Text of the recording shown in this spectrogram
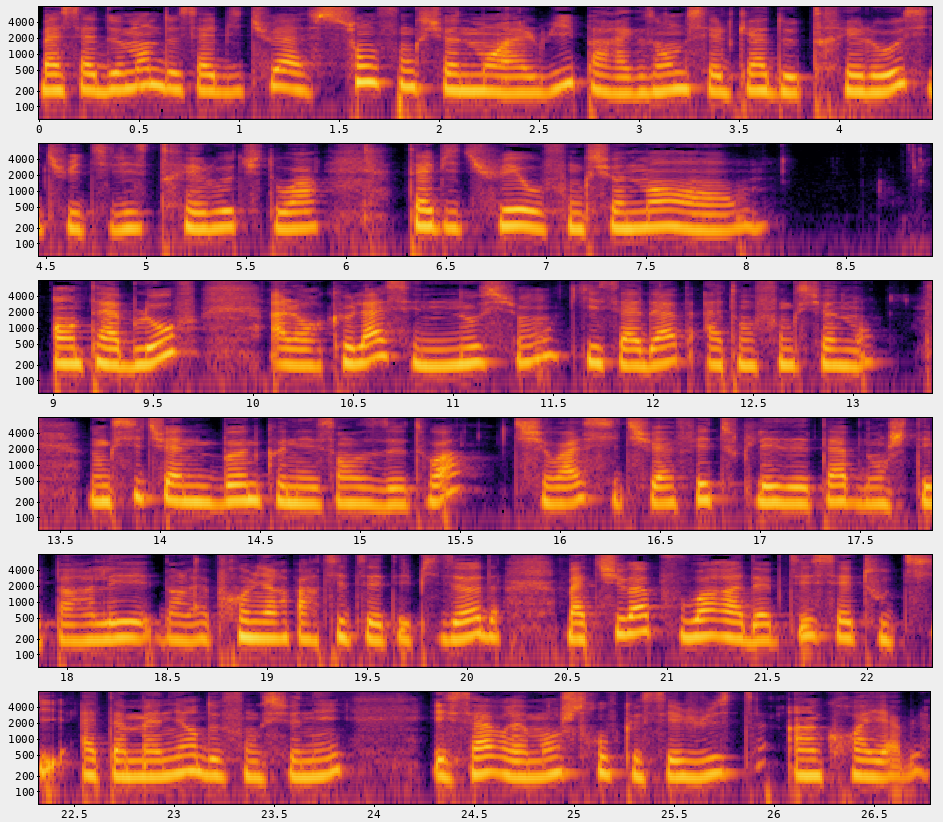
bah ça demande de s'habituer à son fonctionnement à lui. Par exemple, c'est le cas de Trello. Si tu utilises Trello, tu dois t'habituer au fonctionnement en en tableau, alors que là, c'est une notion qui s'adapte à ton fonctionnement. Donc si tu as une bonne connaissance de toi, tu vois, si tu as fait toutes les étapes dont je t'ai parlé dans la première partie de cet épisode, bah tu vas pouvoir adapter cet outil à ta manière de fonctionner et ça vraiment je trouve que c'est juste incroyable.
